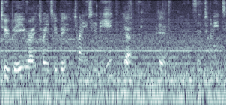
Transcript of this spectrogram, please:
2B, right? 22B? 22B? Yeah. Here. Exit 22.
